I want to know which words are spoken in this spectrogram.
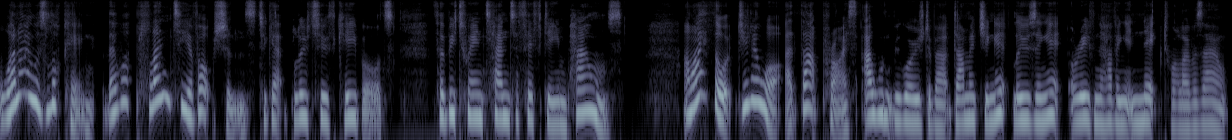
when I was looking, there were plenty of options to get Bluetooth keyboards for between 10 to 15 pounds. And I thought, do you know what? At that price, I wouldn't be worried about damaging it, losing it, or even having it nicked while I was out.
